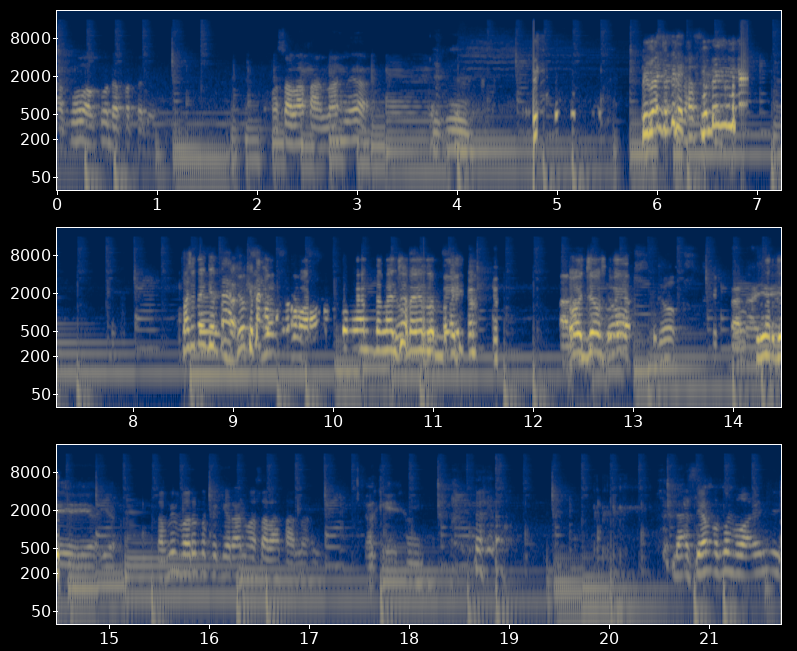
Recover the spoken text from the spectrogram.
aku aku dapat tadi. Masalah tanah ya. Dilanjutin mending mending. Maksudnya kita Jokes, kita jokes, ngobrol orang dengan dengan cara yang lebih oh jokes jokes jokes. Tanah, Iya, iya, iya, iya. tapi baru kepikiran masalah tanah. Oke. nggak siap aku bawain sih.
